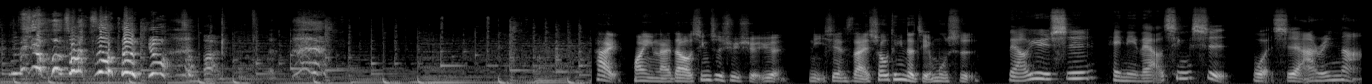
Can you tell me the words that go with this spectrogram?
又转这个又转？嗨，欢迎来到新秩序学院。你现在收听的节目是疗愈师陪你聊心事，我是阿瑞娜，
